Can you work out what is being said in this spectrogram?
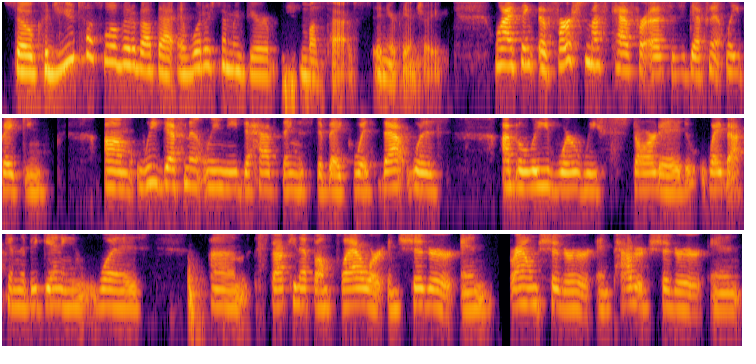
So, could you tell us a little bit about that and what are some of your must haves in your pantry? Well, I think the first must have for us is definitely baking. Um, we definitely need to have things to bake with. That was, I believe, where we started way back in the beginning was um, stocking up on flour and sugar and brown sugar and powdered sugar and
